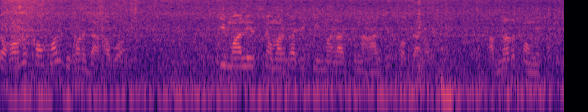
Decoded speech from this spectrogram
দেখানো কম মাল দোকানে দেখাবো আমি। কী মাল এসছে আমার কাছে কী মাল আছে না আছে সব দেখাবো। আপনারা সঙ্গে থাকুন।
